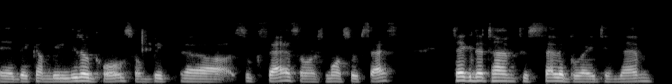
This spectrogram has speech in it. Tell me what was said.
Uh, they can be little goals or big uh, success or small success. Take the time to celebrate in them,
